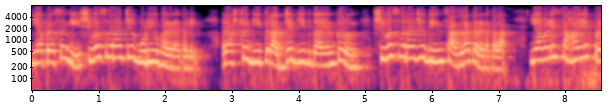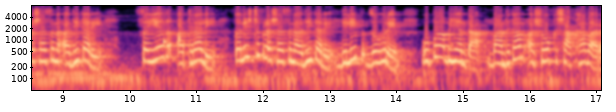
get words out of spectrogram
या प्रसंगी शिवस्वराज्य गुढी उभारण्यात आली. राष्ट्रगीत राज्यगीत गायन करून शिवस्वराज्य दिन साजरा करण्यात आला. यावेळी सहाय्यक प्रशासन अधिकारी सय्यद अथराली कनिष्ठ प्रशासन अधिकारी दिलीप जोहरे उपअभियंता बांधकाम अशोक शाखावार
